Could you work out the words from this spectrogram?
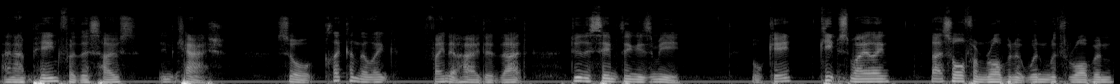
and I'm paying for this house in cash. So click on the link, find out how I did that. Do the same thing as me. Okay? Keep smiling. That's all from Robin at Win with Robin.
